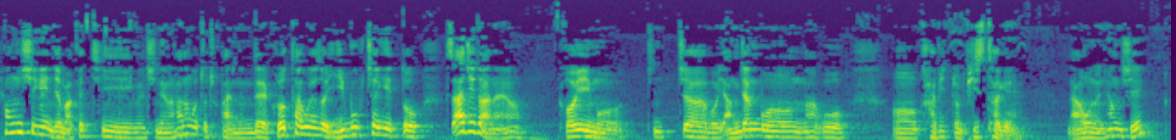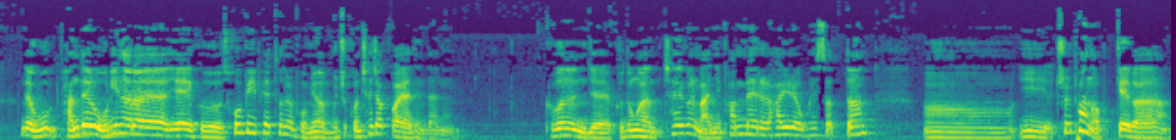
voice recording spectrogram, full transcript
형식의 이제 마케팅을 진행을 하는 것도 좀 봤는데 그렇다고 해서 이북 책이 또 싸지도 않아요. 거의 뭐 진짜 뭐 양장본하고 어, 값이 좀 비슷하게 나오는 형식. 근데 우- 반대로 우리나라의 그 소비 패턴을 보면 무조건 최저가야 된다는 그거는 이제 그동안 책을 많이 판매를 하려고 했었던 어, 이 출판 업계가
